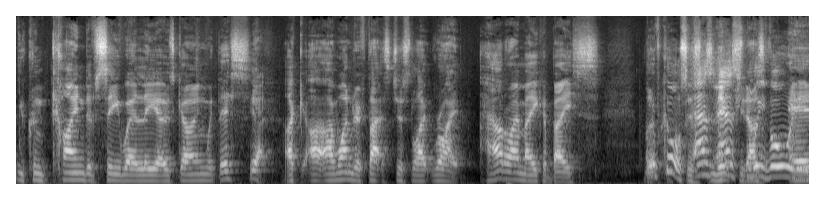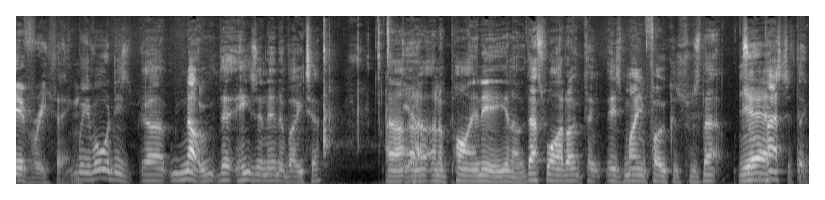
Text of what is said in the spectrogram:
you can kind of see where Leo's going with this. Yeah. I, I wonder if that's just like, right, how do I make a bass? But of course, as, as we've already everything. we've already uh, know that he's an innovator uh, and, a, and a pioneer. You know, that's why I don't think his main focus was that sort Yeah. of passive thing.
